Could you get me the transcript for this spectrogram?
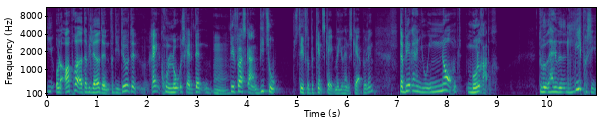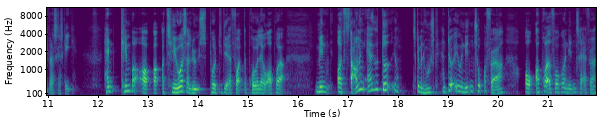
i, under oprøret, da vi lavede den, fordi det er jo den, rent kronologisk, er det, den, mm. det er første gang, vi to stifter bekendtskab med Johannes Kjærbøl, ikke? der virker han jo enormt målrettet. Du ved, han ved lige præcis, hvad der skal ske. Han kæmper og, og, og tæver sig løs på de der folk, der prøver at lave oprør. Men, og Stavning er jo død jo, skal man huske. Han dør jo i 1942, og oprøret foregår i 1943.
